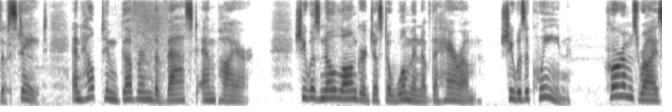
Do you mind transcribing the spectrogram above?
of state and helped him govern the vast empire. She was no longer just a woman of the harem, she was a queen. Hurrem's rise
